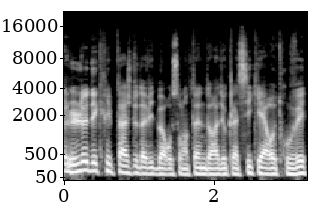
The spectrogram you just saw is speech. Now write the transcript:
Le décryptage de David Barou sur l'antenne de Radio Classique est à retrouver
